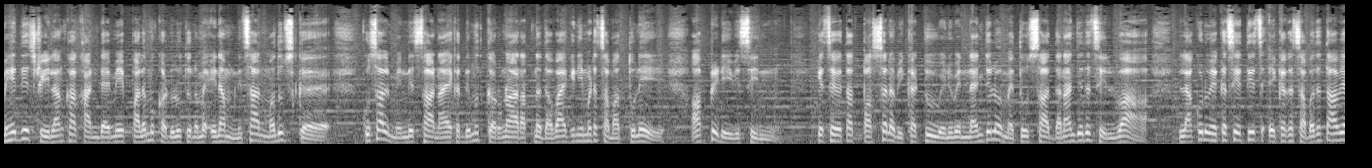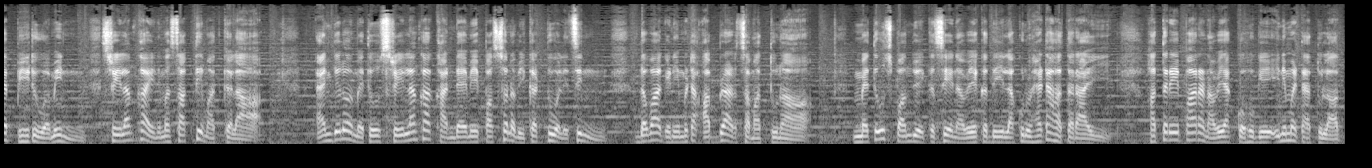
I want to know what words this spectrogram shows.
මෙහිදී ශ්‍රී ලංකා කණ්ඩෑමේ පළමු කඩුළු තුනම එනම් නිසාන් මදුස්ක කුසල් මෙන්ඩෙසා නායක දෙමුත් කරුණාරත්න දවා ගැනීමට සමත් වනේ අප්‍රඩේ විසින්. කෙසවෙතත් පස්සන විකට්ටු වෙනුවෙන් නැංජලෝ මැතුස්සා දනංජද සිල්වා ලකුණු එකසේ තිස් එකක සබඳතාවයක් පිහිටුවමින් ශ්‍රී ලංකා එනම ශක්තිමත් කලා. ඇන්ගලෝ මෙතු ශ්‍රී ලංකා කණ්ඩෑමේ පස්වන විකට්ටුව ලෙසින් දවා ගැනීමට අබ්‍රාර් සමත් වනා. මෙතවස් පන්දු එකසේ නවයකදී ලකුණු හැට හතරයි. හතරේ පාර නවයක් ඔහුගේ ඉනිමට ඇතුළත්.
